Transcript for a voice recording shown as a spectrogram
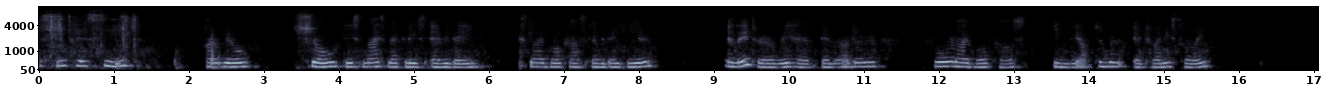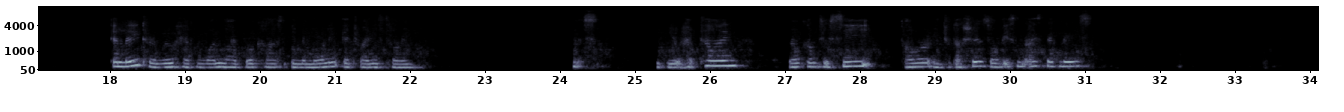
As you can see, I will show this nice necklace every day. Live broadcast every day here. And later we have another four live broadcasts in the afternoon at Chinese time. And later we'll have one live broadcast in the morning at Chinese time. Yes. If you have time, welcome to see our introductions of this nice necklace.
